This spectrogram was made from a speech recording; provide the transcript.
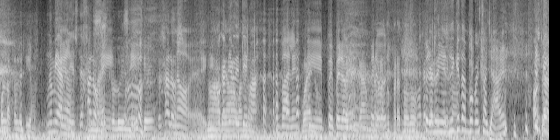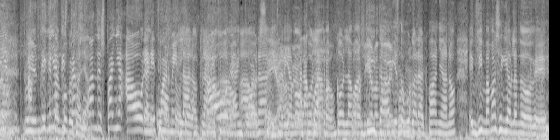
por la selección. No me hables, El déjalo. maestro Luis Enrique. Déjalo. No, eh, Vamos a cambiar de tema. Vale, Bueno, eh, pe- pero, venga, un pero, para todos. pero Luis Enrique tampoco está allá, ¿eh? Hoy tenía, Luis Enrique tenía que tampoco estar está allá. jugando España ahora En en, este cuartos. momento. Claro, claro, Ahora en ahora cuartos. estaríamos A las con la, con la mantita viendo jugar a. España, ¿no? En fin, vamos a seguir hablando de,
